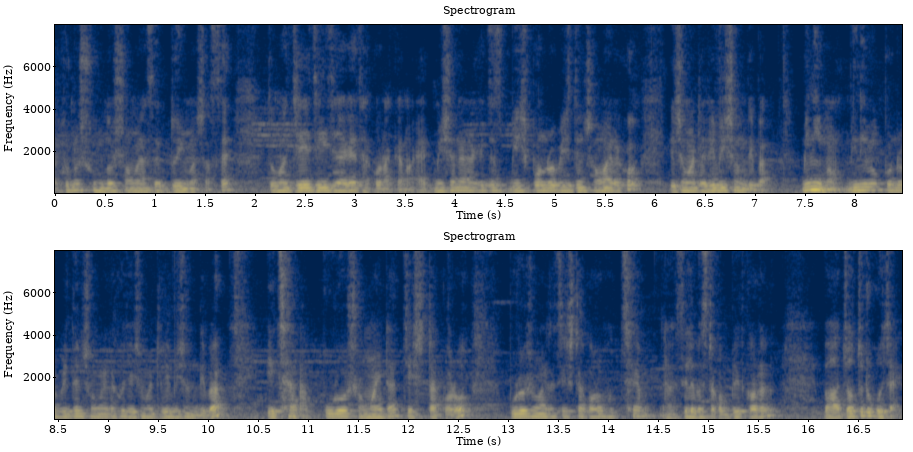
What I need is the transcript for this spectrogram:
এখনও সুন্দর সময় আছে, দুই মাস আছে। তোমরা যে, যেই জায়গায় থাকো না কেন অ্যাডমিশনের আগে জাস্ট বিশ, পনেরো, বিশ দিন সময় রাখো, যে সময়টা রিভিশন দিবা। মিনিমাম মিনিমাম পনেরো, বিশ দিন সময় রাখো, যে সময়টা রিভিশন দিবা। এছাড়া পুরো সময়টা চেষ্টা করো, পুরো সময়টা চেষ্টা করো হচ্ছে সিলেবাসটা কমপ্লিট করার বা যতটুকু যায়।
